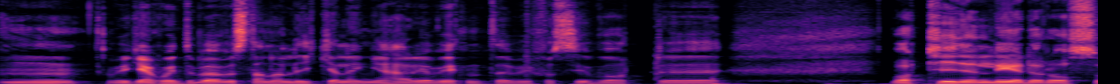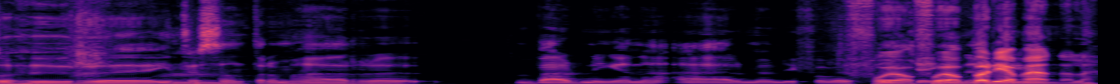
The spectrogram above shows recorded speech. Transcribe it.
Mm, vi kanske inte behöver stanna lika länge här, jag vet inte. Vi får se vart, eh, vart tiden leder oss och hur eh, Mm. intressanta de här eh, värvningarna är. Men vi får väl Får jag, får jag börja med en eller?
